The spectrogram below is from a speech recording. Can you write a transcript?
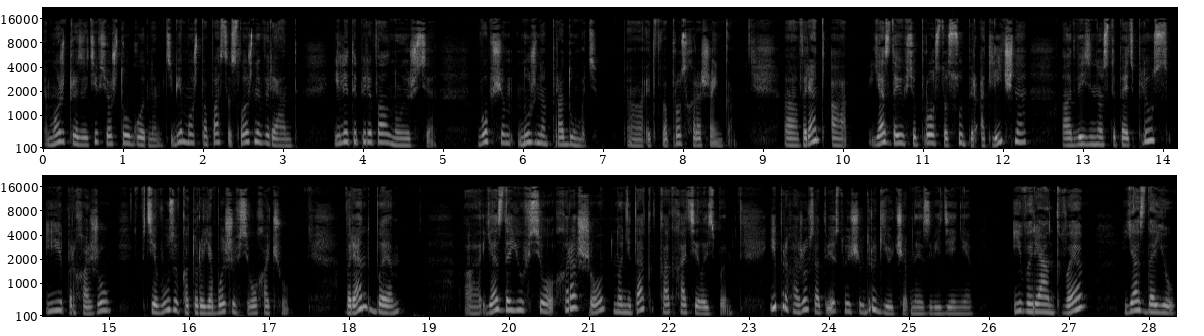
может произойти все, что угодно. Тебе может попасться сложный вариант, или ты переволнуешься. В общем, нужно продумать э, этот вопрос хорошенько. Э, вариант А. Я сдаю все просто супер отлично, 2,95 плюс, и прохожу в те вузы, в которые я больше всего хочу. Вариант Б. Я сдаю все хорошо, но не так, как хотелось бы, и прохожу в соответствующие в другие учебные заведения. И вариант В. Я сдаю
